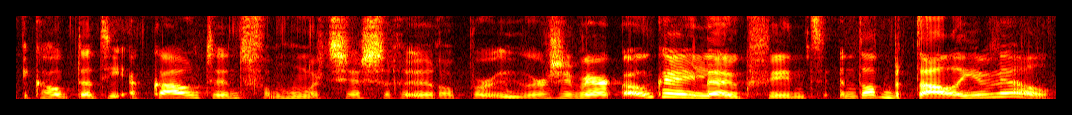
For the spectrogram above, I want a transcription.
ik hoop dat die accountant van 160 euro per uur zijn werk ook heel leuk vindt. En dat betaal je wel.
